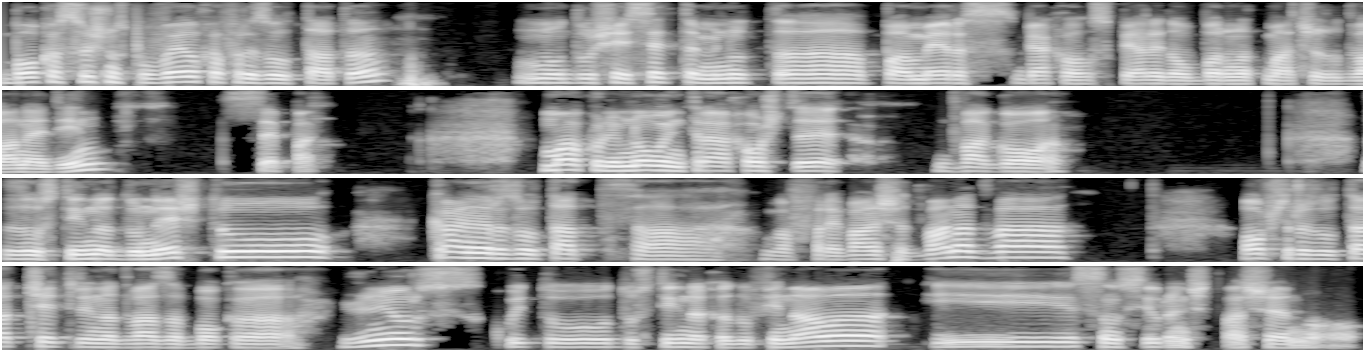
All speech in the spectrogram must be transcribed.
Бока всъщност поведоха в резултата, но до 60-та минута Палмерс бяха успяли да обърнат матча до 2 на 1. Все пак. Малко ли много им трябваха още два гола, за да достигнат до нещо. Крайен резултат а, в реванша 2 на 2. Общ резултат 4 на 2 за Бока Юниорс, които достигнаха до финала и съм сигурен, че това ще е едно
